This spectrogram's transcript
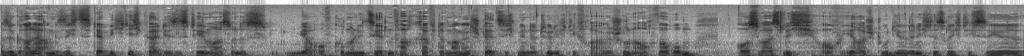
Also gerade angesichts der Wichtigkeit dieses Themas und des ja oft kommunizierten Fachkräftemangels stellt sich mir natürlich die Frage schon auch, warum ausweislich auch Ihrer Studie, wenn ich das richtig sehe,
